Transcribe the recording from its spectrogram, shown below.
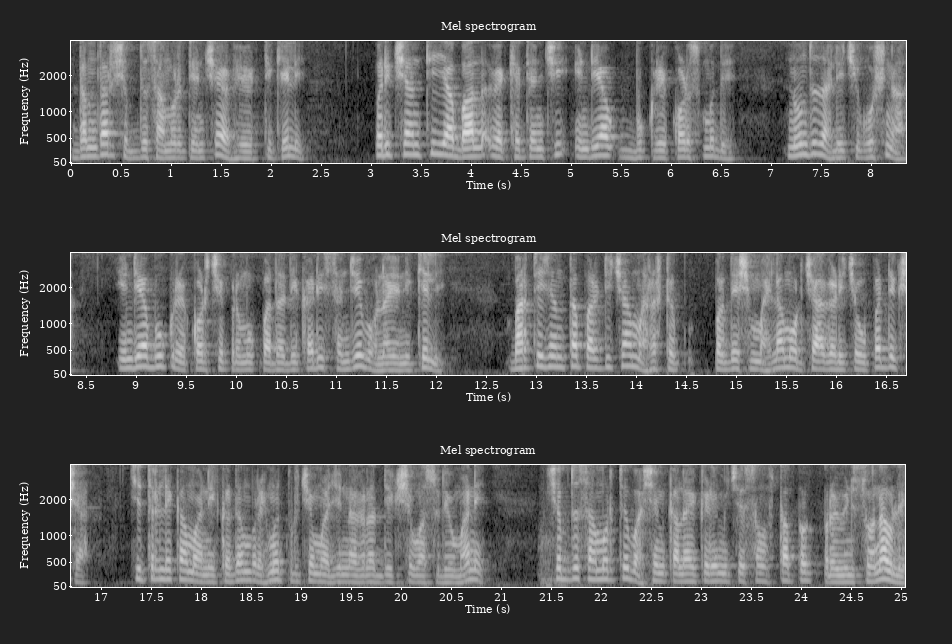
दमदार शब्द सामर्थ्यांची अभिव्यक्ती केली. परीक्षांती या बाल व्याख्यात्यांची इंडिया बुक रेकॉर्ड्समध्ये नोंद झाल्याची घोषणा इंडिया बुक रेकॉर्डचे प्रमुख पदाधिकारी संजय भोला यांनी केली. भारतीय जनता पार्टीच्या महाराष्ट्र प्रदेश महिला मोर्चा आघाडीच्या उपाध्यक्षा चित्रलेखा माने कदम रहमतपूरचे माजी नगराध्यक्ष वासुदेव माने शब्द सामर्थ्य भाषण कला अकॅडमीचे संस्थापक प्रवीण सोनावले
